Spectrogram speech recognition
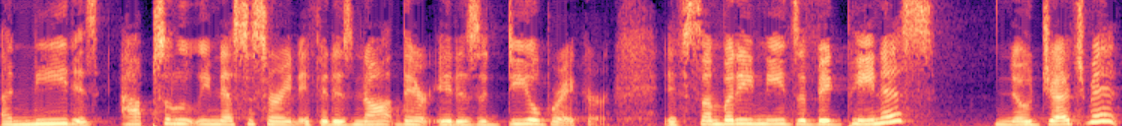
A need is absolutely necessary. And if it is not there, it is a deal breaker. If somebody needs a big penis, no judgment.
